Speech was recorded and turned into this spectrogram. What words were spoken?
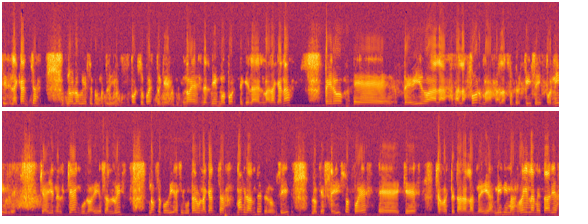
si la cancha no lo hubiese cumplido. Por supuesto que no es del mismo porte que la del Maracaná, pero eh, debido a la, a la forma, a la superficie disponible que hay en el triángulo ahí de San Luis, no se podía ejecutar una cancha más grande, pero sí lo que se hizo fue eh, que se respetaran las medidas mínimas reglamentarias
